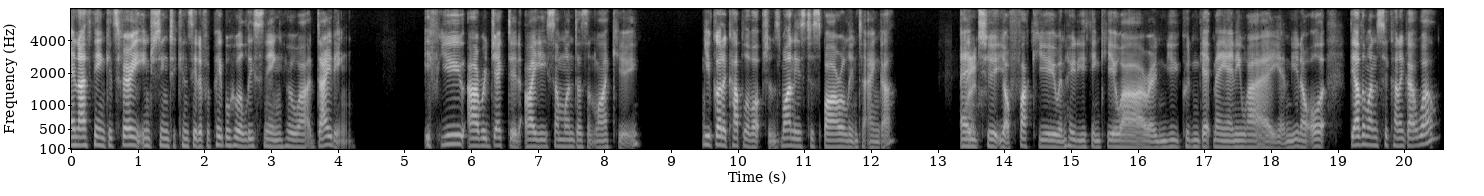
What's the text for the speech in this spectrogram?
And I think it's very interesting to consider for people who are listening who are dating. If you are rejected, i.e., someone doesn't like you, you've got a couple of options. One is to spiral into anger and Right. to, you know, fuck you and who do you think you are and you couldn't get me anyway. And, you know, or the other ones to kind of go, well,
